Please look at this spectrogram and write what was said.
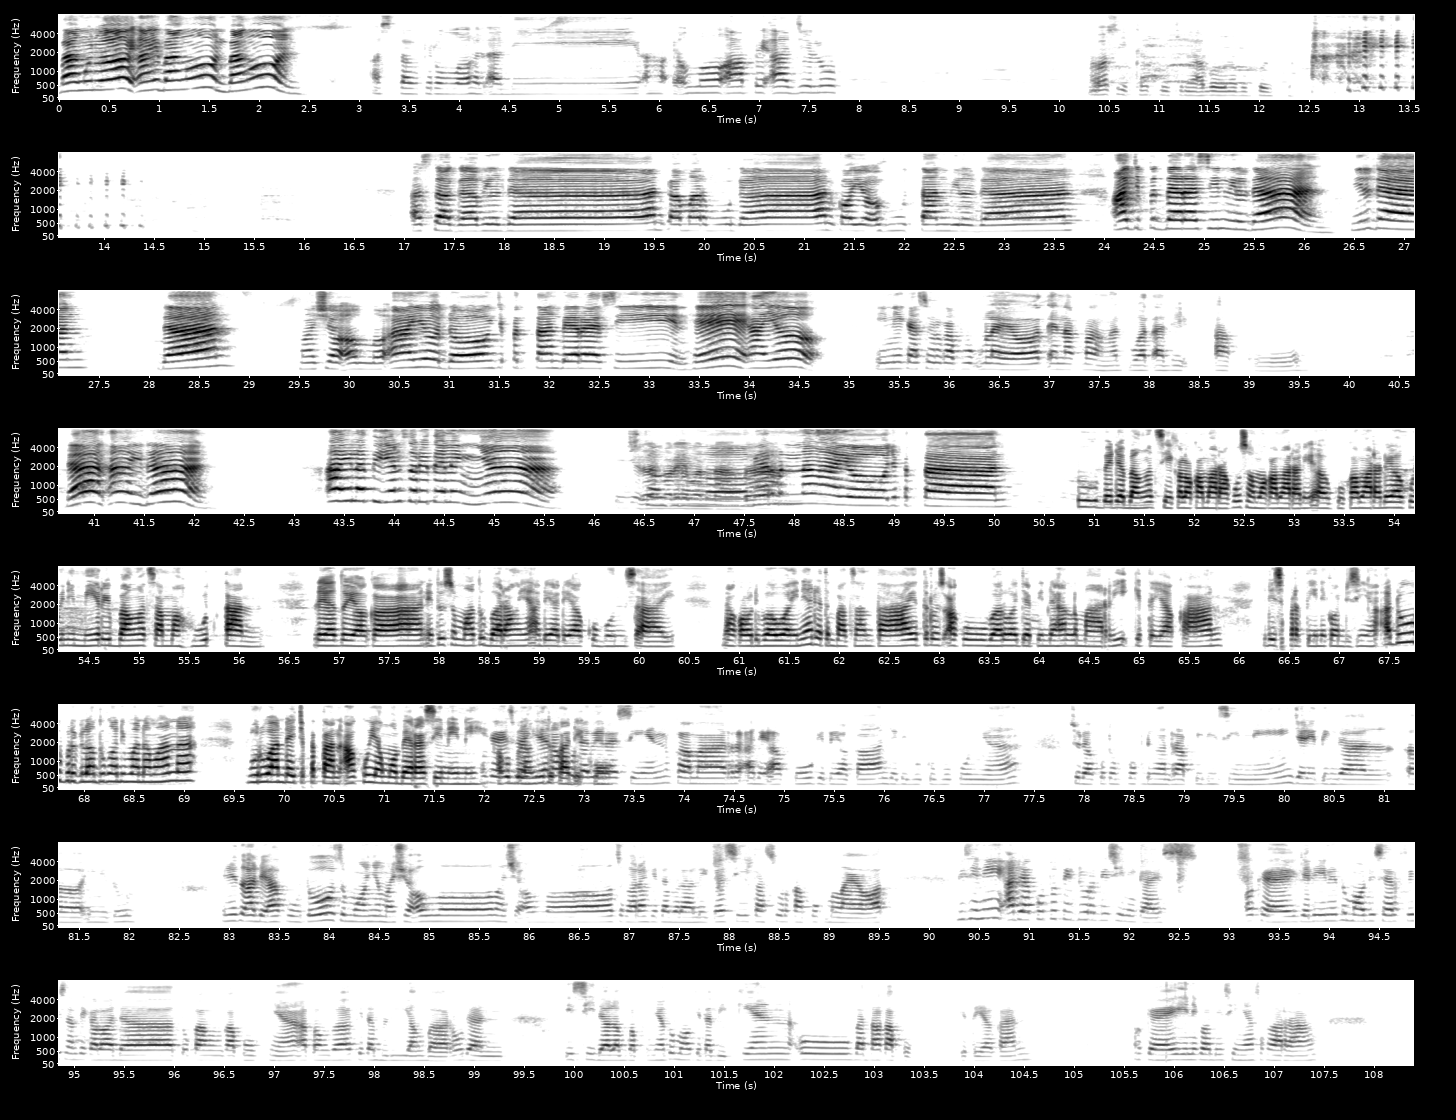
Bangun woi, ayo bangun, bangun. Astagfirullahaladzim. Ah, ya Allah, apa aja lu? Oh, sikat bikin abu nabu bojo. Astaga Wildan, kamar mudan, koyok hutan Wildan. Ayo cepet beresin Wildan. Wildan. Dan Masya Allah, ayo dong cepetan beresin. Hei, ayo. Ini kasur kapuk meleot, enak banget buat adik aku. Dan, ayo Dan. Ayo latihan storytellingnya. Astagfirullah, biar menang ayo cepetan. Tuh beda banget sih kalau kamar aku sama kamar adik aku. Kamar adik aku ini mirip banget sama hutan. Lihat tuh ya kan, itu semua tuh barangnya adik-adik aku bonsai. Nah kalau di bawah ini ada tempat santai, terus aku baru aja pindahan lemari gitu ya kan. Jadi seperti ini kondisinya. Aduh bergelantungan di mana-mana buruan deh cepetan. Aku yang mau beresin ini. Okay, aku bilang gitu ke adikku udah beresin kamar adik aku gitu ya kan. Jadi buku-bukunya sudah aku tumpuk dengan rapi di sini. Jadi tinggal uh, ini tuh ini tuh adik aku tuh semuanya masya allah masya allah. Sekarang kita beralih ke si kasur kapuk meleot. Di sini adik aku tuh tidur di sini guys Oke, okay, jadi ini tuh mau diservis nanti kalau ada tukang kapuknya atau enggak kita beli yang baru dan isi dalam kapuknya tuh mau kita bikin uh bantal kapuk gitu ya kan. Oke, okay, ini kondisinya sekarang.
